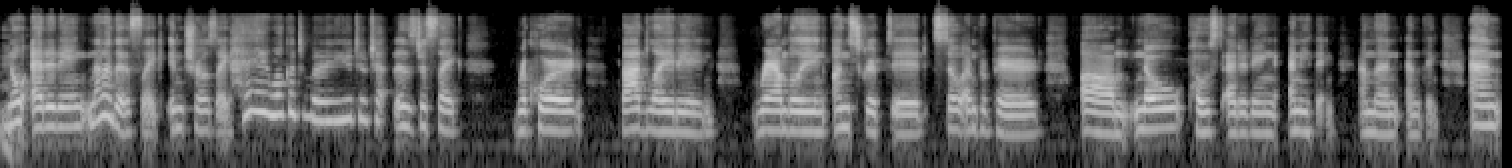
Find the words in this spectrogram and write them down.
mm. no editing none of this like intros like hey welcome to my youtube channel it's just like record bad lighting rambling, unscripted, so unprepared, um, no post editing, anything, and then anything. And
